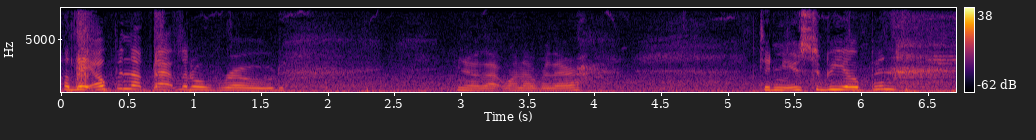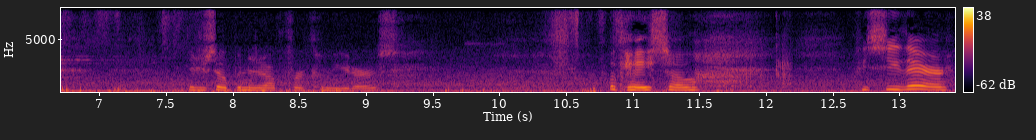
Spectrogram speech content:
Well, they opened up that little road. You know, that one over there. Didn't used to be open. They just opened it up for commuters. Okay, so if you see there,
